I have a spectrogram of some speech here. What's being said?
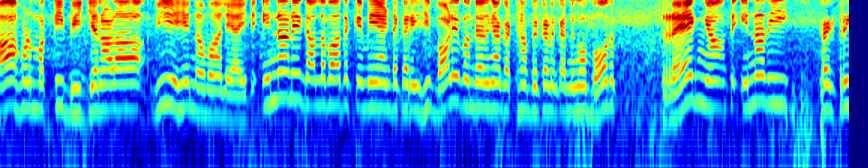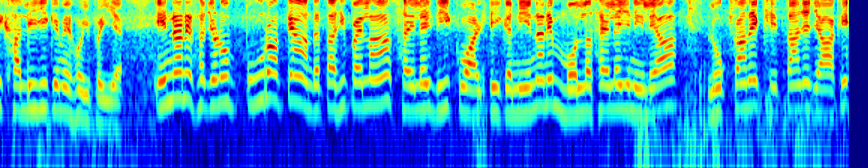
ਆ ਹੁਣ ਮੱਕੀ ਬੀਜਣ ਵਾਲਾ ਵੀ ਇਹ ਨਵਾਂ ਲਿਆਏ ਤੇ ਇਹਨਾਂ ਨੇ ਗੱਲਬਾਤ ਕਿਵੇਂ ਐਂਡ ਕਰੀ ਸੀ? ਬਾਹਲੇ ਬੰਦਿਆਂ ਦੀਆਂ ਗੱਠਾਂ ਵਿਕਣ ਕੰਨਿਓ ਬਹੁਤ ਰਹਿ ਗਈਆਂ ਤੇ ਇਹਨਾਂ ਦੀ ਫੈਕਟਰੀ ਖਾਲੀ ਜੀ ਕਿਵੇਂ ਹੋਈ ਪਈ ਹੈ? ਇਹਨਾਂ ਨੇ ਸੱਜਣੋਂ ਪੂਰਾ ਧਿਆਨ ਦਿੱਤਾ ਸੀ ਪਹਿਲਾਂ ਸਾਈਲੇਜ ਦੀ ਕੁਆਲਿਟੀ ਕਰਨੀ ਇਹਨਾਂ ਨੇ ਮੁੱਲ ਸਾਈਲੇਜ ਨਹੀਂ ਲਿਆ, ਲੋਕਾਂ ਦੇ ਖੇਤਾਂ 'ਚ ਜਾ ਕੇ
